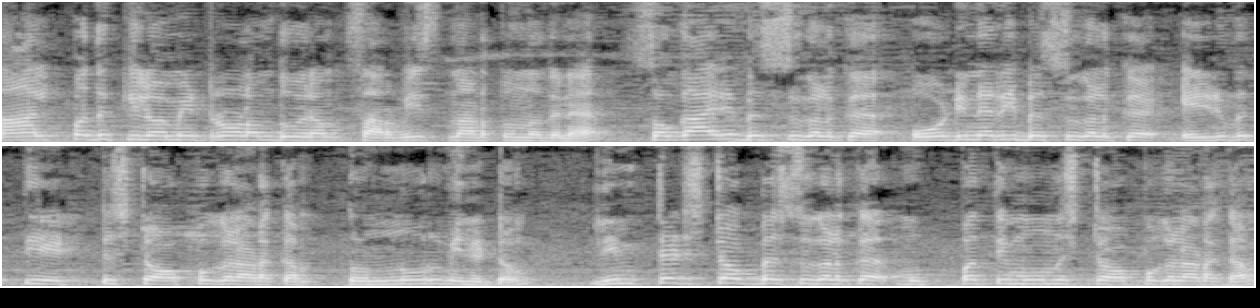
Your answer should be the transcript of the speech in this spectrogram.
നാൽപ്പത് കിലോമീറ്ററോളം ദൂരം സർവീസ് നടത്തുന്നതിന് സ്വകാര്യ ബസ്സുകൾക്ക് ഓർഡിനറി ബസ്സുകൾക്ക് എഴുപത്തിയെട്ട് സ്റ്റോപ്പുകളടക്കം തൊണ്ണൂറ് മിനിറ്റും ലിമിറ്റഡ് സ്റ്റോപ്പ് ബസ്സുകൾക്ക് മുപ്പത്തിമൂന്ന് സ്റ്റോപ്പുകളടക്കം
